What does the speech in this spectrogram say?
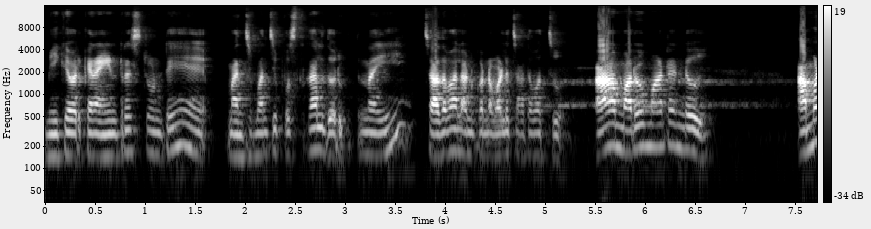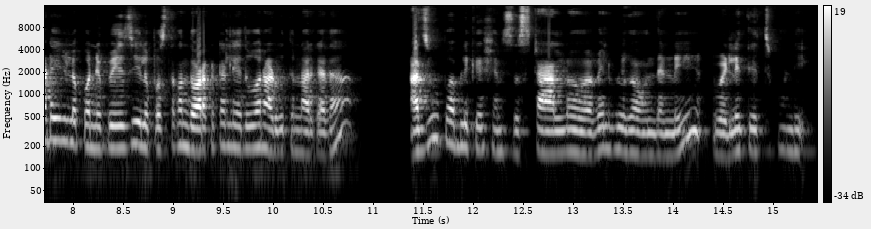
మీకు ఎవరికైనా ఇంట్రెస్ట్ ఉంటే మంచి మంచి పుస్తకాలు దొరుకుతున్నాయి. చదవాలనుకున్న వాళ్ళు చదవచ్చు. ఆ మరో మాట అండి అమ్మడేరిలో కొన్ని పేజీలు పుస్తకం దొరకటం లేదు అని అడుగుతున్నారు కదా? అజూ పబ్లికేషన్స్ స్టాల్లో అవైలబుల్గా ఉందండి. వెళ్ళి తెచ్చుకోండి.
